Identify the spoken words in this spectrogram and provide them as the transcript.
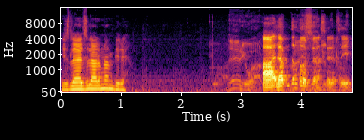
İzleyicilerimden biri. Alemden bulabilirsin Serefze'yi.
